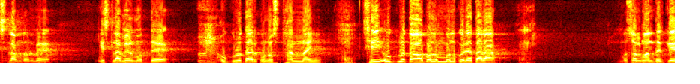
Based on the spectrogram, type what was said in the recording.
ইসলাম ধর্মে, ইসলামের মধ্যে উগ্রতার কোনো স্থান নাই। সেই উগ্রতা অবলম্বন করে তারা মুসলমানদেরকে,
